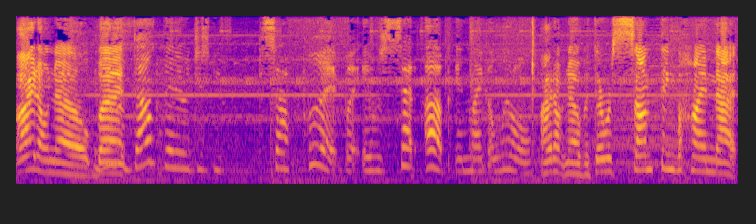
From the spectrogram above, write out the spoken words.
I don't know. If it But was a dump, then it would just be soft put. But it was set up in like a little. I don't know. But there was something behind that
